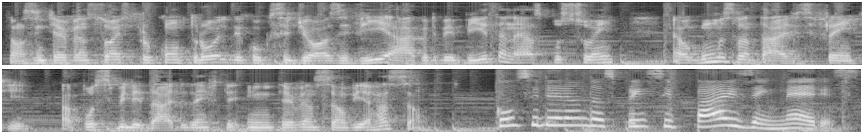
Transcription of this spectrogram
Então, as intervenções para o controle de coccidiose via água de bebida, né, elas possuem algumas vantagens frente à possibilidade da intervenção via ração. Considerando as principais emérias,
